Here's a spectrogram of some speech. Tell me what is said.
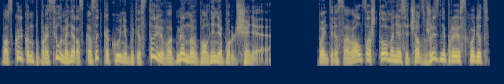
поскольку он попросил меня рассказать какую-нибудь историю в обмен на выполнение поручения. Поинтересовался, что у меня сейчас в жизни происходит,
